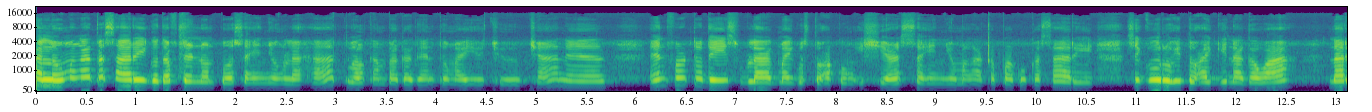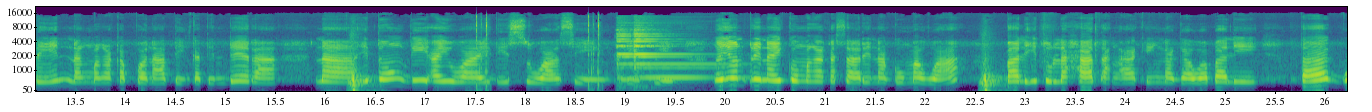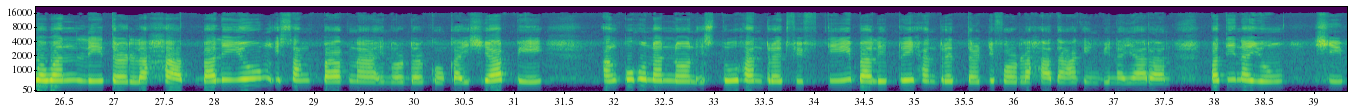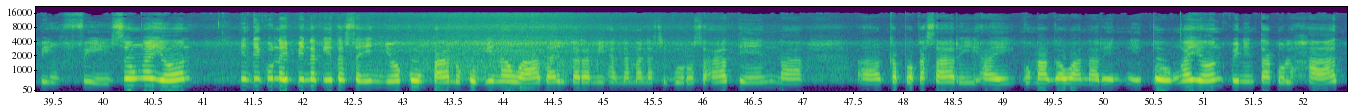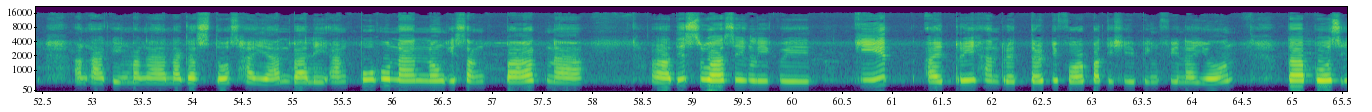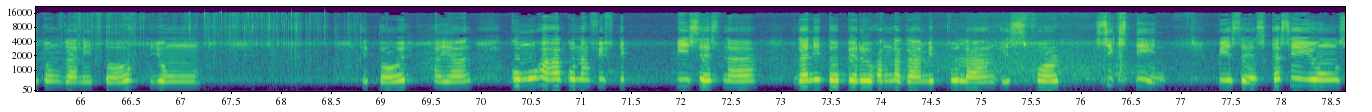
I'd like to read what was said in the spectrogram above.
Hello mga kasari, good afternoon po sa inyong lahat. Welcome back again to my YouTube channel. And for today's vlog, may gusto akong i-share sa inyo mga kapwa ko kasari. Siguro ito ay ginagawa na rin ng mga kapwa nating katindera na itong DIY dishwashing liquid. Trinay kong mga kasari na gumawa. Bali, ito lahat ang aking nagawa. Bali, tag 1 liter lahat. Bali yung isang pack na in-order ko kay Shopee, ang puhunan nun is 250, bali 334 lahat ang aking binayaran, pati na yung shipping fee. So ngayon, hindi ko na ipinakita sa inyo kung paano ko ginawa dahil karamihan naman na siguro sa atin na uh, ay gumagawa na rin nito. Ngayon, pininta ko lahat ang aking mga nagastos. Hayan, bali ang puhunan ng isang pack na uh, dishwashing liquid kit ay 334 pati shipping fee na yon. Tapos itong ganito, yung ito, ayan, kumuha ako ng 50 pieces na ganito pero ang nagamit ko lang is for 16 pieces. Kasi yung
